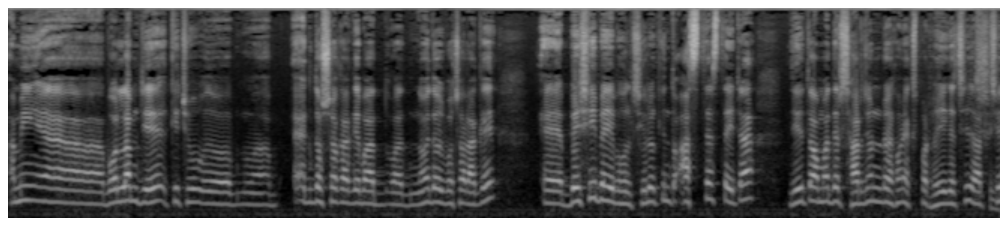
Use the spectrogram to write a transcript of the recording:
আমি বললাম যে কিছু এক দশক আগে বা নয় দশ বছর আগে বেশি ব্যয়বহুল ছিল কিন্তু আস্তে আস্তে এটা যেহেতু আমাদের সার্জনরা এখন এক্সপার্ট হয়ে গেছে যাচ্ছে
